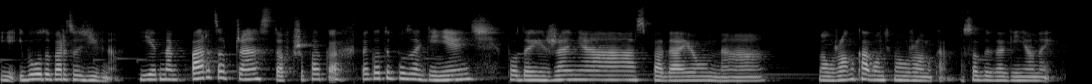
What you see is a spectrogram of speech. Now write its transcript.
I, I, było to bardzo dziwne. Jednak bardzo często w przypadkach tego typu zaginięć podejrzenia spadają na małżonka bądź małżonka osoby zaginionej.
